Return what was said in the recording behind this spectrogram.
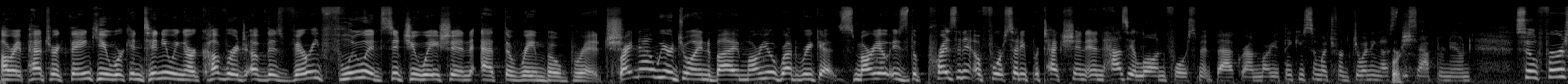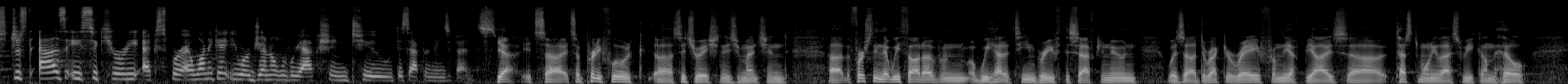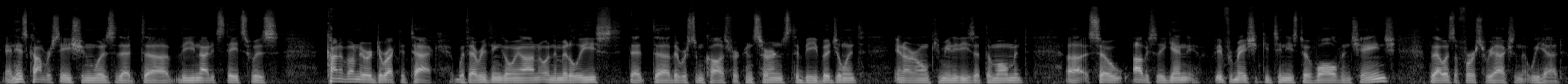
All right, Patrick, thank you. We're continuing our coverage of this very fluid situation at the Rainbow Bridge. Right now, we are joined by Mario Rodriguez. Mario is the president of Forseti Protection and has a law enforcement background. Mario, thank you so much for joining us this afternoon. So, first, just as a security expert, I want to get your general reaction to this afternoon's events. Yeah, it's uh, it's a pretty fluid uh, situation, as you mentioned. Uh, the first thing that we thought of when we had a team brief this afternoon was uh, Director Wray from the FBI's uh, testimony last week on the Hill, and his conversation was that uh, the United States was kind of under a direct attack with everything going on in the Middle East, that uh, there was some cause for concerns to be vigilant in our own communities at the moment. Uh, so obviously, again, information continues to evolve and change, but that was the first reaction that we had.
